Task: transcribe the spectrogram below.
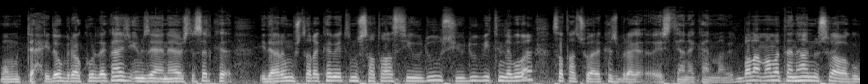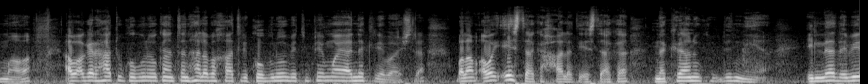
متحیدە و برای برا کوردەکانش ئیمزایان هێشتە سەر کە ئیدارە مشتەکە بێت و سیدو سیدو بیتن لەبەوە سە چوارە کەس برا ئێستیانەکانمان بێت بەڵام ئەمە تەنها نووسراوە گوماوە ئەو ئەگەر هاتو کۆبوونەوەکان او اگر هاتو کوبنو کان تنها لب خاطری کوبنو بیت بەڵام نکری ئێستا بله اوی استاک حالتی استاک کردن دنیا ئللا دەبێ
